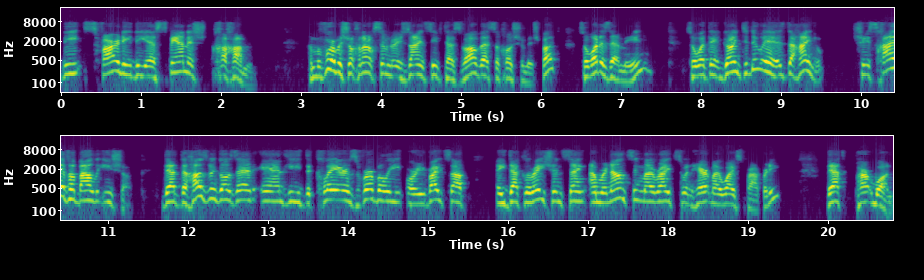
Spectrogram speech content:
the Sfardi, the uh, Spanish Chacham. And before that's the. So what does that mean? So what they're going to do is the Hainu, Sheischayev Abal Isha, that the husband goes ahead and he declares verbally or he writes up a declaration saying, I'm renouncing my rights to inherit my wife's property. That's part one.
